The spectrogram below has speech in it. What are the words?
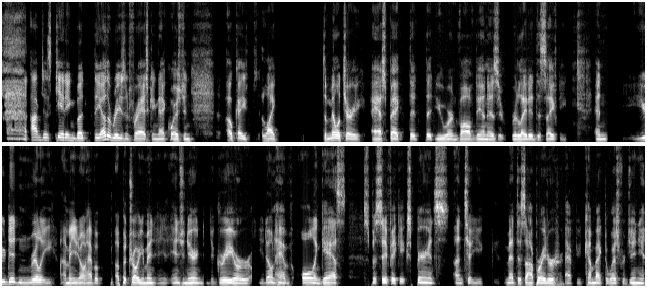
I'm just kidding. But the other reason for asking that question, okay, like the military aspect that, that you were involved in as it related to safety, and you didn't really, I mean, you don't have a, a petroleum engineering degree or you don't have oil and gas specific experience until you met this operator after you'd come back to West Virginia.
